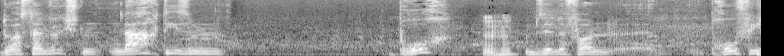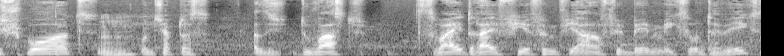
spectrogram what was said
du hast dann wirklich nach diesem Bruch im Sinne von äh, Profisport und ich habe das, also ich, du warst zwei, drei, vier, fünf Jahre für BMX unterwegs.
